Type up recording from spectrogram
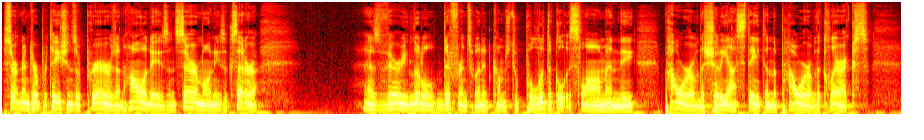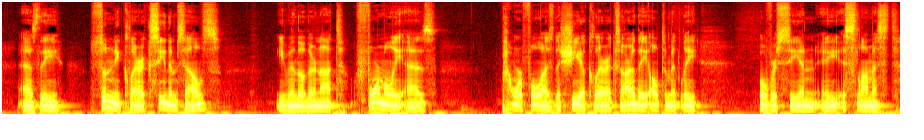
certain interpretations of prayers and holidays and ceremonies, etc has very little difference when it comes to political Islam and the power of the Sharia state and the power of the clerics, as the Sunni clerics see themselves, even though they're not formally as powerful as the Shia clerics are, they ultimately oversee an a Islamist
